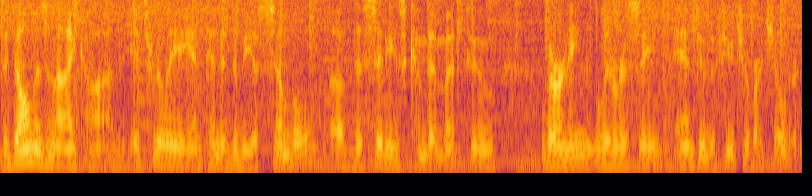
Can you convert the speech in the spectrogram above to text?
the dome is an icon. It's really intended to be a symbol of this city's commitment to learning and literacy and to the future of our children.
